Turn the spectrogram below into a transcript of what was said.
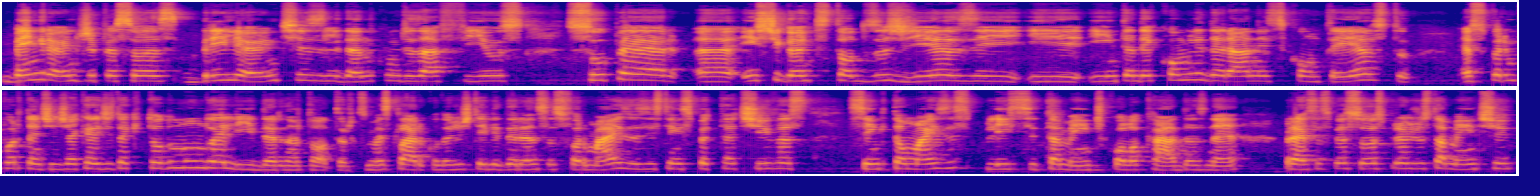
bem grande de pessoas brilhantes lidando com desafios super uh, instigantes todos os dias e, e, e, entender como liderar nesse contexto é super importante. A gente acredita que todo mundo é líder na Totorx, mas claro, quando a gente tem lideranças formais, existem expectativas sim que estão mais explicitamente colocadas, né, para essas pessoas para justamente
